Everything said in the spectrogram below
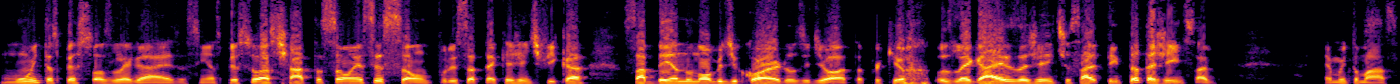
muitas pessoas legais, assim. As pessoas chatas são exceção, por isso até que a gente fica sabendo o nome de cor dos idiota, porque os legais a gente sabe, tem tanta gente, sabe? É muito massa.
